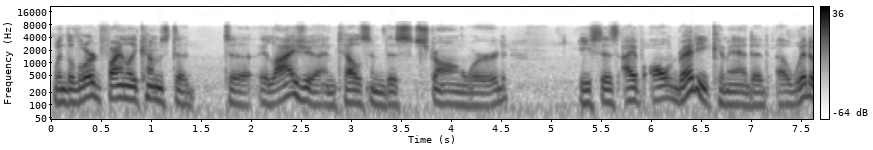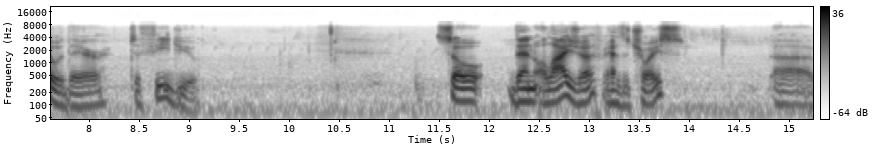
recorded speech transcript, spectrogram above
When the Lord finally comes to, to Elijah and tells him this strong word, he says, I've already commanded a widow there to feed you. So then Elijah has a choice. Uh,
